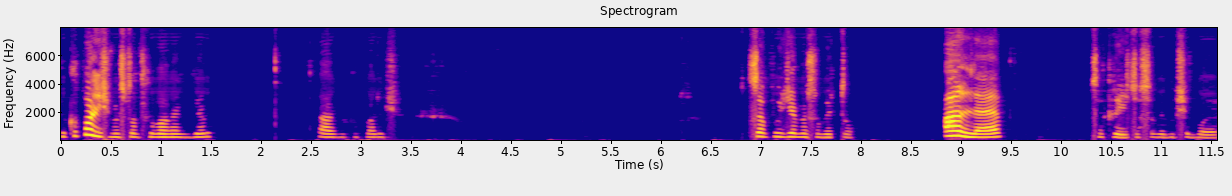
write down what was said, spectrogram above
Wykopaliśmy stąd chyba węgiel. Tak, wykopaliśmy. Co, pójdziemy sobie tu. Ale... Zakryję to sobie, bo się boję.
